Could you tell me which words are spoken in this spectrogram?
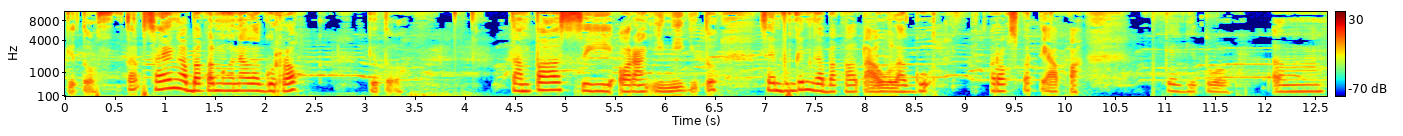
gitu. Saya nggak bakal mengenal lagu rock gitu tanpa si orang ini gitu saya mungkin nggak bakal tahu lagu rock seperti apa. Kayak gitu. Um,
